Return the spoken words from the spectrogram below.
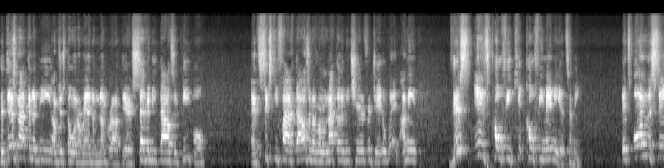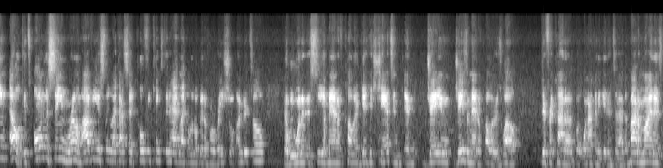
that there's not going to be, I'm just throwing a random number out there, 70,000 people and 65,000 of them are not going to be cheering for Jey to win. I mean, this is Kofi Kofi Mania to me. It's on the same elk. It's on the same realm. Obviously, like I said, Kofi Kingston had like a little bit of a racial undertone that we wanted to see a man of color get his chance, and, and Jey and Jey's a man of color as well. Different kind of, but we're not going to get into that. The bottom line is,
